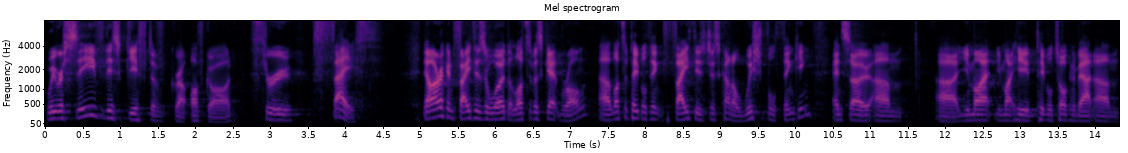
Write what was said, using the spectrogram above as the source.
We receive this gift of, of God through faith. Now, I reckon faith is a word that lots of us get wrong. Uh, lots of people think faith is just kind of wishful thinking. And so um, uh, you, might, you might hear people talking about, um,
